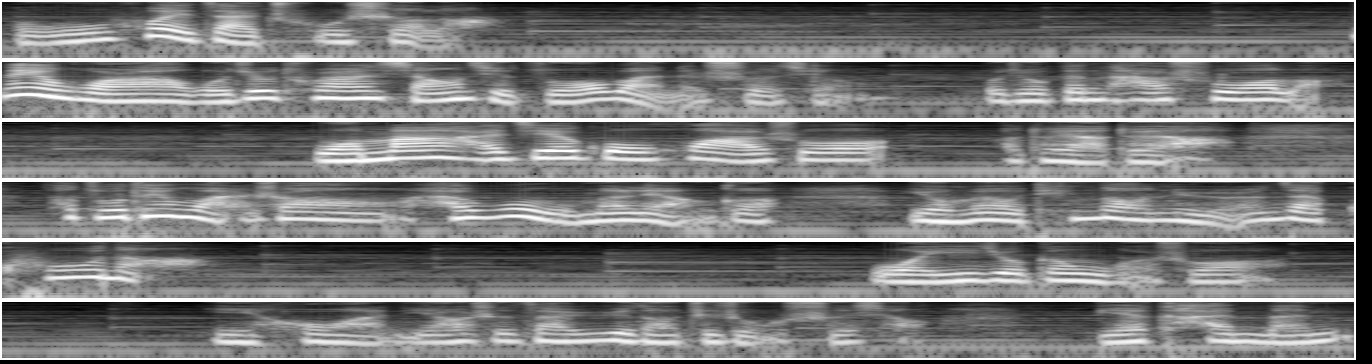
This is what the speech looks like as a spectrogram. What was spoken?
不会再出事了。”那会儿啊，我就突然想起昨晚的事情，我就跟他说了。我妈还接过话说：“啊，对呀对呀，他昨天晚上还问我们两个有没有听到女人在哭呢。”我姨就跟我说：“以后啊，你要是再遇到这种事情，别开门，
